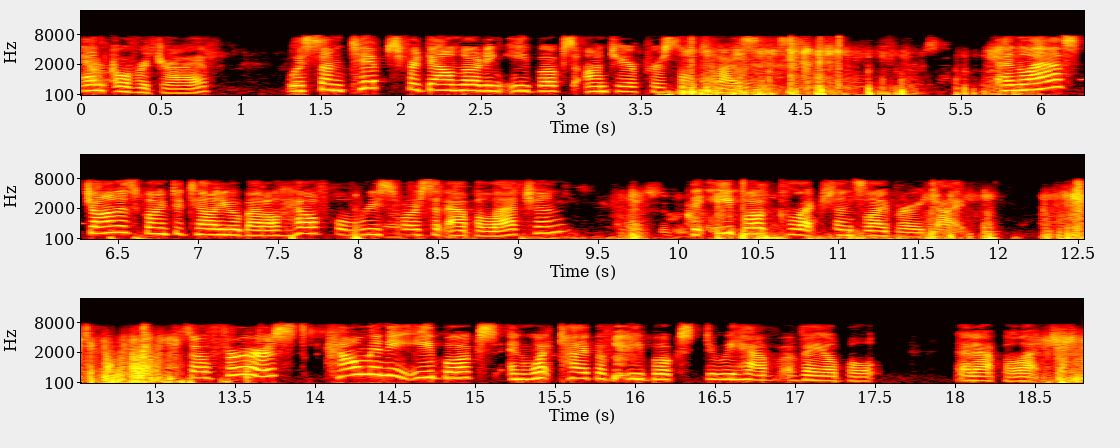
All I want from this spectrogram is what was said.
and Overdrive, with some tips for downloading ebooks onto your personal devices. And last, John is going to tell you about a helpful resource at Appalachian, the eBook Collections Library Guide. So first, how many ebooks and what type of ebooks do we have available at Appalachian?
